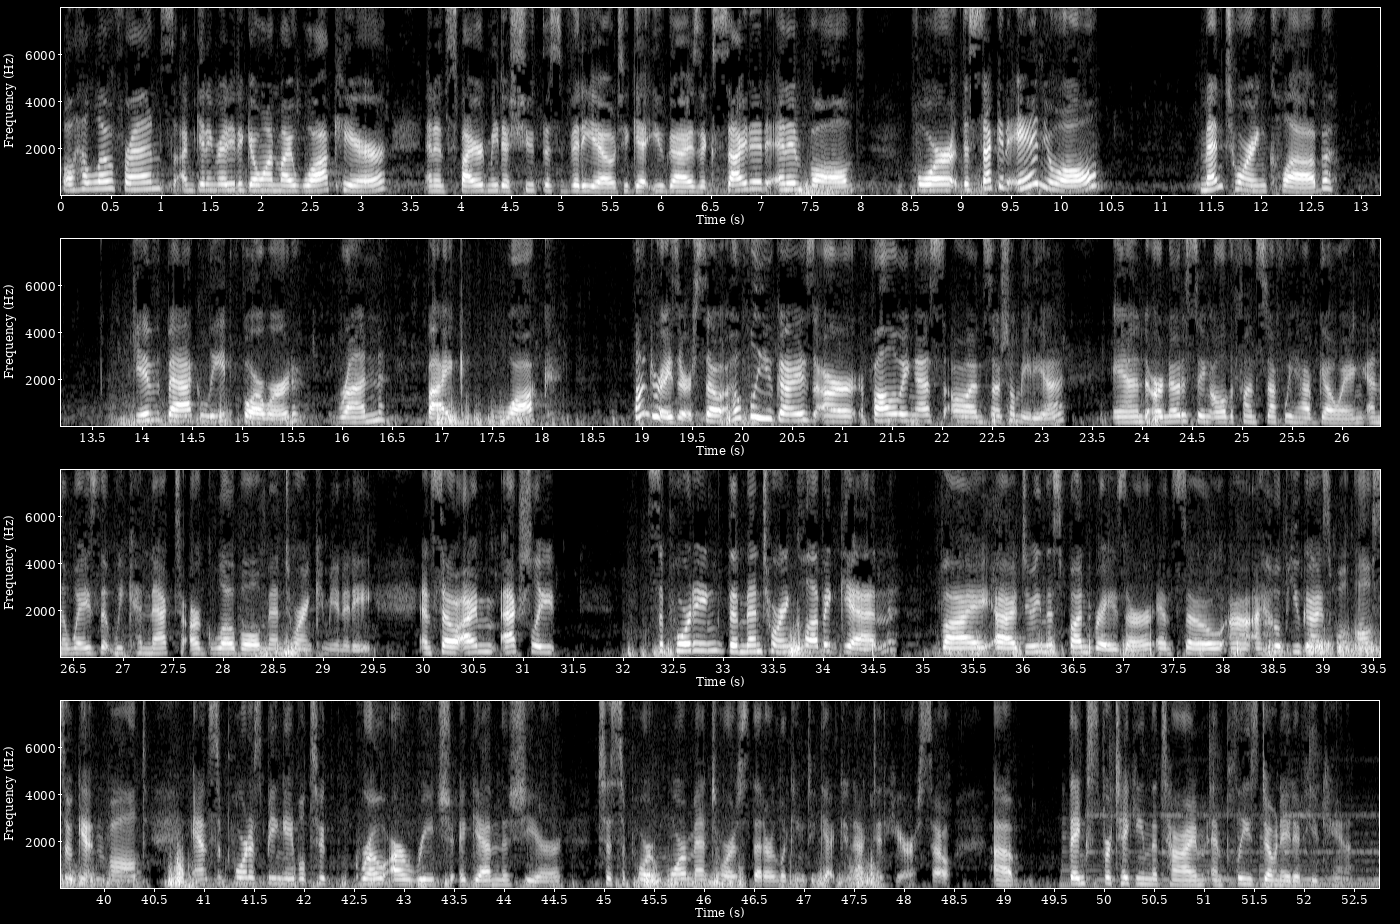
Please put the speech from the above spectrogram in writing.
Well, hello friends. I'm getting ready to go on my walk here and inspired me to shoot this video to get you guys excited and involved for the second annual mentoring club Give Back Lead Forward Run Bike Walk fundraiser. So hopefully you guys are following us on social media and are noticing all the fun stuff we have going and the ways that we connect our global mentoring community. And so I'm actually supporting the mentoring club again by uh, doing this fundraiser. And so uh, I hope you guys will also get involved and support us being able to grow our reach again this year to support more mentors that are looking to get connected here. So uh, thanks for taking the time and please donate if you can.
